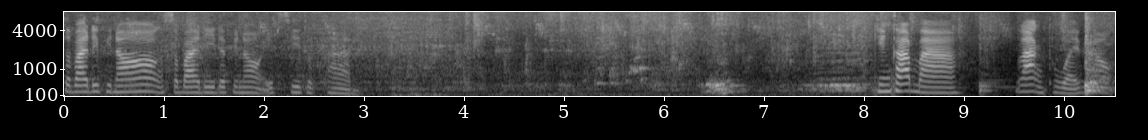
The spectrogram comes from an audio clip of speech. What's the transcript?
สบายดีพี่น้อง สบายดีเด้อพี่น้องเอฟซีทุกท่านกินข้าวมาล่างถวยพี่น้อง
